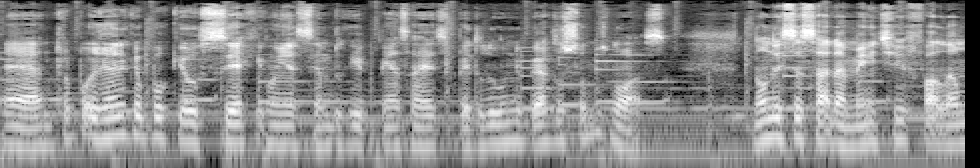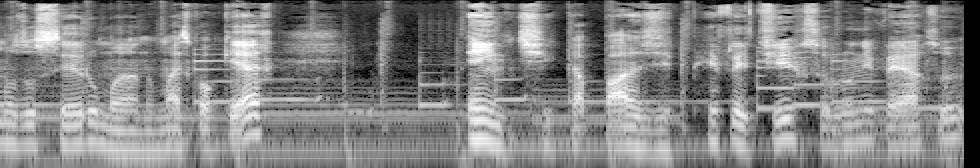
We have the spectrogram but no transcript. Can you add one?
é antropogênica porque o ser que conhecemos, que pensa a respeito do universo, somos nós. Não necessariamente falamos do ser humano, mas qualquer ente capaz de refletir sobre o universo,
